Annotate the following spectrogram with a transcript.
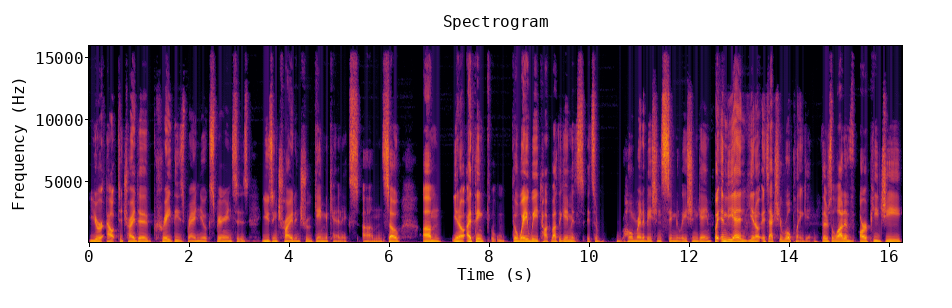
you're out to try to create these brand new experiences using tried and true game mechanics. Um, so, um, you know, I think the way we talk about the game is it's a home renovation simulation game. But in the end, you know, it's actually a role playing game. There's a lot of RPG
